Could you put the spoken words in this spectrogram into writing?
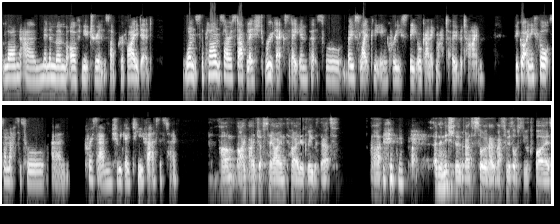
long a minimum of nutrients are provided. Once the plants are established, root exudate inputs will most likely increase the organic matter over time you got any thoughts on that at all? Um, Chris M, should we go to you first this time? Um, I, I, just say I entirely agree with that. Uh, an initial amount of soil organic matter is obviously required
